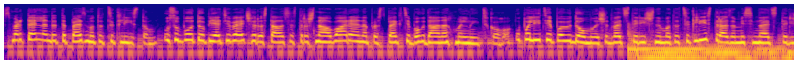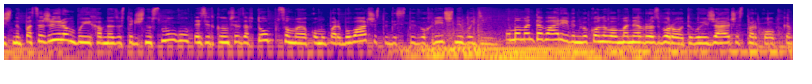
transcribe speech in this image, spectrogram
Смертельне ДТП з мотоциклістом. У суботу о 5 вечора сталася страшна аварія на проспекті Богдана Хмельницького. У поліції повідомили, що 20-річний мотоцикліст разом із 17-річним пасажиром виїхав на зустрічну смугу та зіткнувся з автобусом, у якому перебував 62-річний водій. У момент аварії він виконував маневр розвороту, виїжджаючи з парковки.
